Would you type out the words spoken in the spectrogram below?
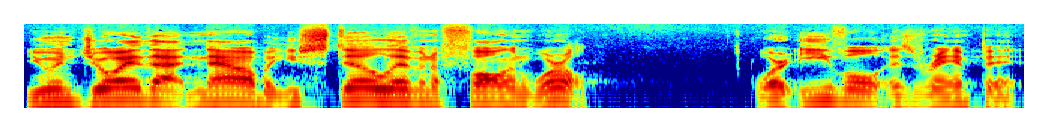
You enjoy that now, but you still live in a fallen world where evil is rampant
